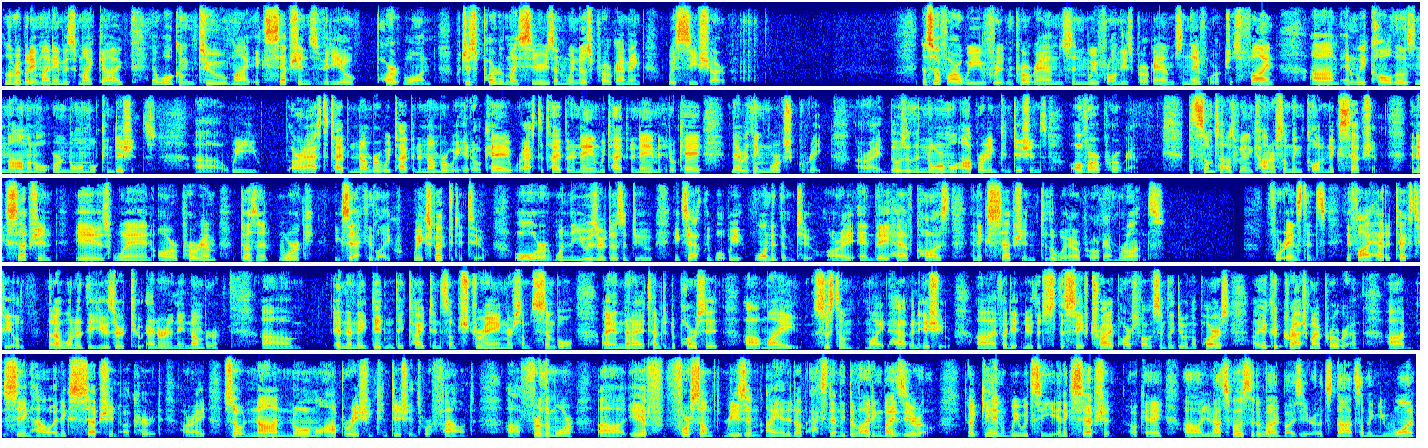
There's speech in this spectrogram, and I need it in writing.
Hello everybody, my name is Mike Geig, and welcome to my exceptions video, part 1, which is part of my series on Windows programming with C Sharp. Now so far we've written programs and we've run these programs and they've worked just fine, um, and we call those nominal or normal conditions. Uh, we are asked to type in a number, we type in a number, we hit OK. We're asked to type in a name, we type in a name and hit OK, and everything works great. All right, those are the normal operating conditions of our program. But sometimes we encounter something called an exception. An exception is when our program doesn't work exactly like we expected it to, or when the user doesn't do exactly what we wanted them to, all right, and they have caused an exception to the way our program runs. For instance, if I had a text field that I wanted the user to enter in a number, um, and then they didn't, they typed in some string or some symbol, and then I attempted to parse it, uh, my system might have an issue. Uh, if I didn't do the, the, safe try parse, if I was simply doing a parse, uh, it could crash my program, uh, seeing how an exception occurred. All right, so non-normal operation conditions were found. Uh, furthermore, uh, if for some reason I ended up accidentally dividing by zero, again, we would see an exception, okay? Uh, you're not supposed to divide by zero. It's not something you want,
